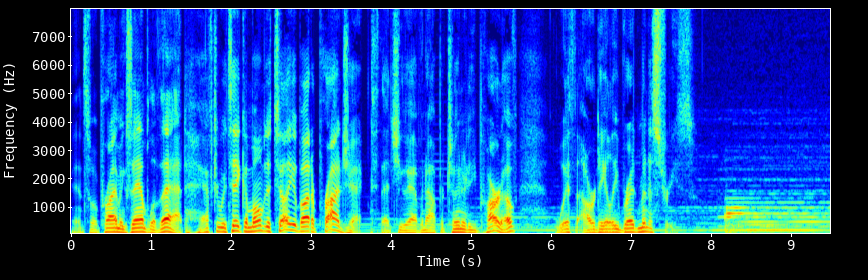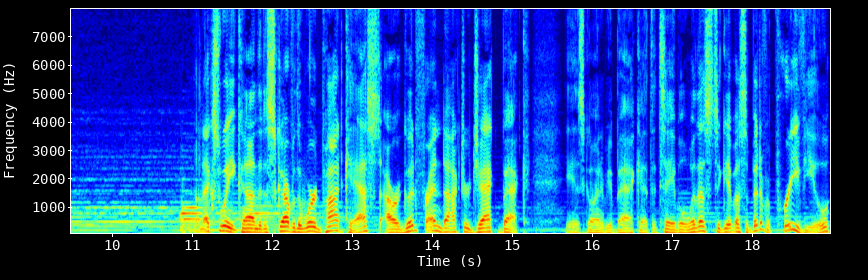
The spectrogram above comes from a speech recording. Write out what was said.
And so, a prime example of that, after we take a moment to tell you about a project that you have an opportunity to be part of with Our Daily Bread Ministries. Now, next week on the Discover the Word podcast, our good friend Dr. Jack Beck is going to be back at the table with us to give us a bit of a preview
